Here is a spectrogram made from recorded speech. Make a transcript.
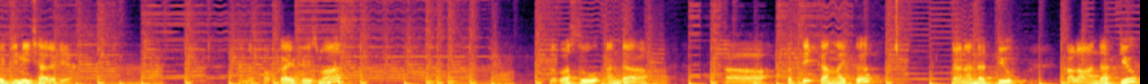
begini cara dia. Anda pakai face mask. Lepas tu anda uh, petikkan lighter dan anda tube kalau anda tube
